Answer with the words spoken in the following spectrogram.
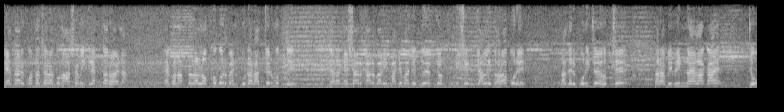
নেতার কথা ছাড়া কোনো আসামি গ্রেপ্তার হয় না। এখন আপনারা লক্ষ্য করবেন, গোটা রাজ্যের মধ্যে যারা নেশার কারবারি মাঝে মাঝে দু একজন পুলিশের জালে ধরা পড়ে, তাদের পরিচয় হচ্ছে তারা বিভিন্ন এলাকায় যুব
